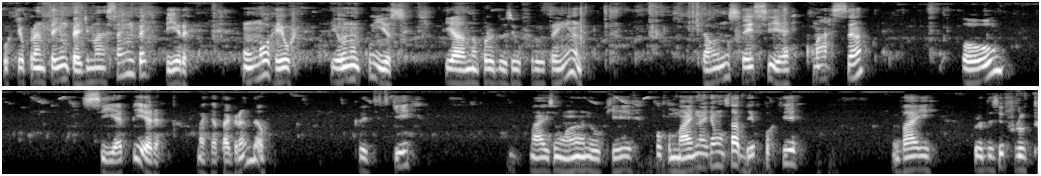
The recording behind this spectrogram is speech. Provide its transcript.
porque eu plantei um pé de maçã e um pé de pera. Um morreu, eu não conheço, e ela não produziu fruto ainda. Então eu não sei se é maçã ou se é pera, mas já tá grandão. Acredito que mais um ano ou que pouco mais nós já vamos saber porque vai produzir fruto.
